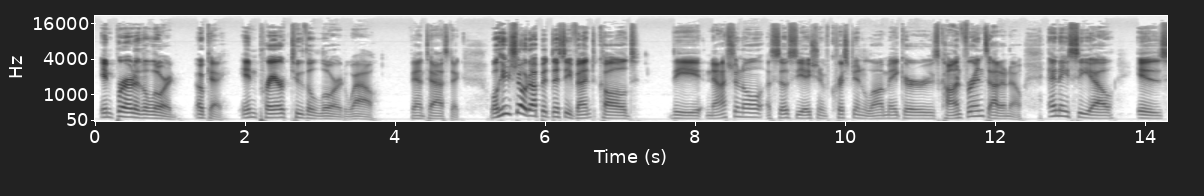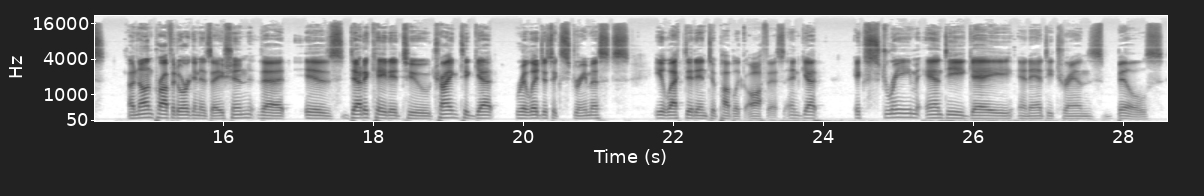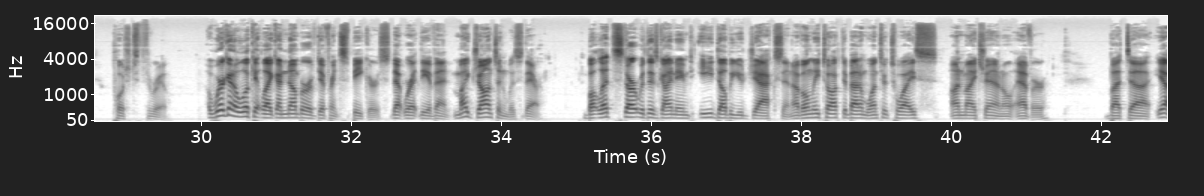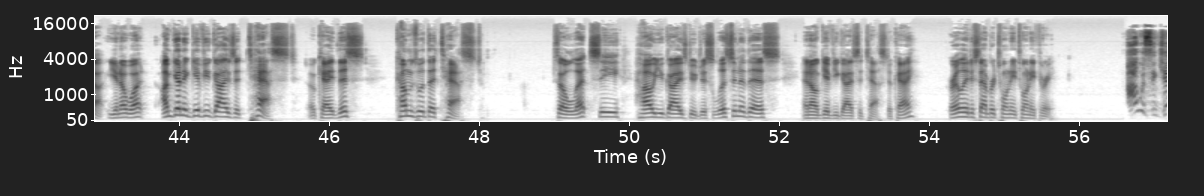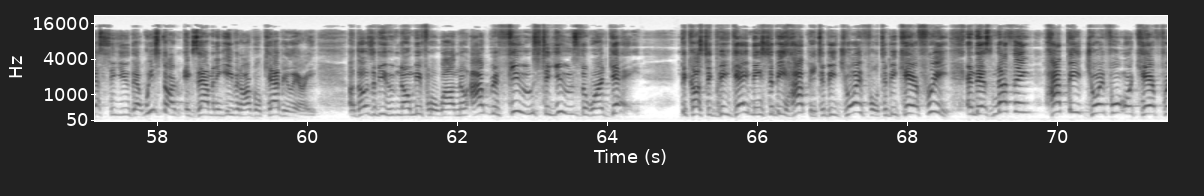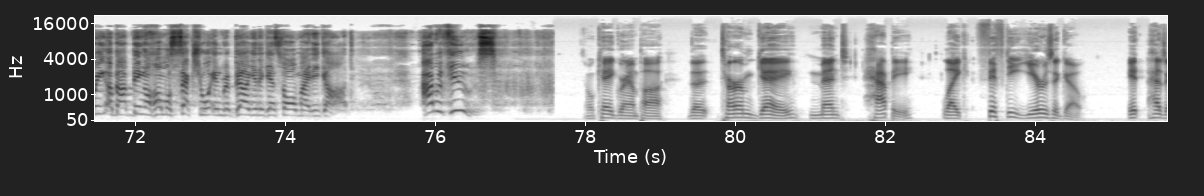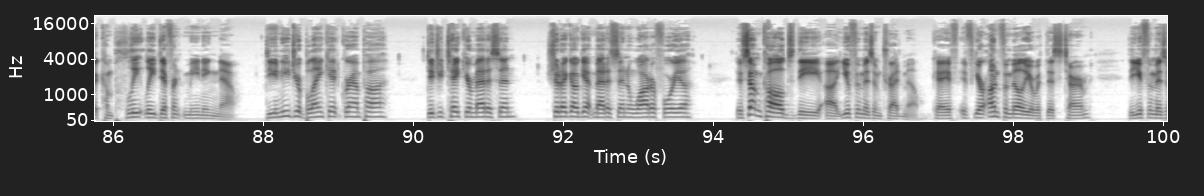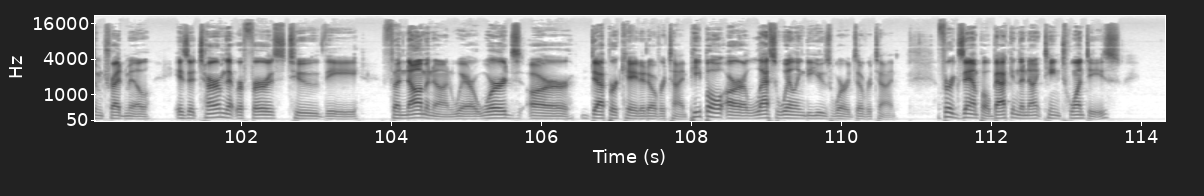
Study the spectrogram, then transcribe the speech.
In prayer to the Lord. Okay. In prayer to the Lord. Wow. Fantastic. Well, he showed up at this event called the National Association of Christian Lawmakers Conference. I don't know. NACL is a nonprofit organization that is dedicated to trying to get religious extremists elected into public office and get extreme anti gay and anti trans bills pushed through. We're going to look at like a number of different speakers that were at the event. Mike Johnson was there. But let's start with this guy named E.W. Jackson. I've only talked about him once or twice on my channel ever. But uh, yeah, you know what? I'm going to give you guys a test, okay? This comes with a test. So let's see how you guys do. Just listen to this, and I'll give you guys a test, okay? Early December 2023. I would suggest to you that we start examining even our vocabulary. Uh, those of you who've known me for a while know I refuse to use the word gay. Because to be gay means to be happy, to be joyful, to be carefree. And there's nothing happy, joyful, or carefree about being a homosexual in rebellion against Almighty God. I refuse. Okay, Grandpa. The term gay meant happy like 50 years ago. It has a completely different meaning now. Do you need your blanket, Grandpa? Did you take your medicine? Should I go get medicine and water for you? There's something called the uh, euphemism treadmill. Okay, if, if you're unfamiliar with this term, the euphemism treadmill is a term that refers to the phenomenon where words are deprecated over time. People are less willing to use words over time. For example, back in the 1920s,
